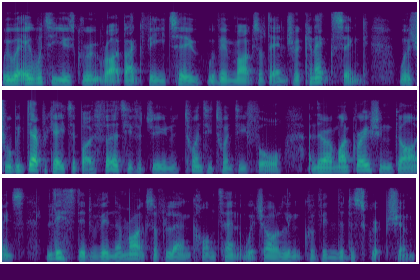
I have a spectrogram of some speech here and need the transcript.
we were able to use Group Writeback v2 within Microsoft Entra Connect Sync, which will be deprecated by 30th of June 2024, and there are migration guides listed within the Microsoft Learn content, which I'll link within the description.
